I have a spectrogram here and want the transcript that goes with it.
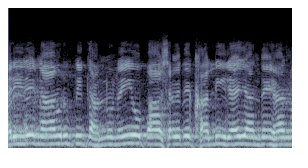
ਹਰੀ ਦੇ ਨਾਮ ਰੂਪੀ ਧਨ ਨੂੰ ਨਹੀਂ ਉਹ ਪਾ ਸਕਦੇ ਖਾਲੀ ਰਹਿ ਜਾਂਦੇ ਹਨ।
